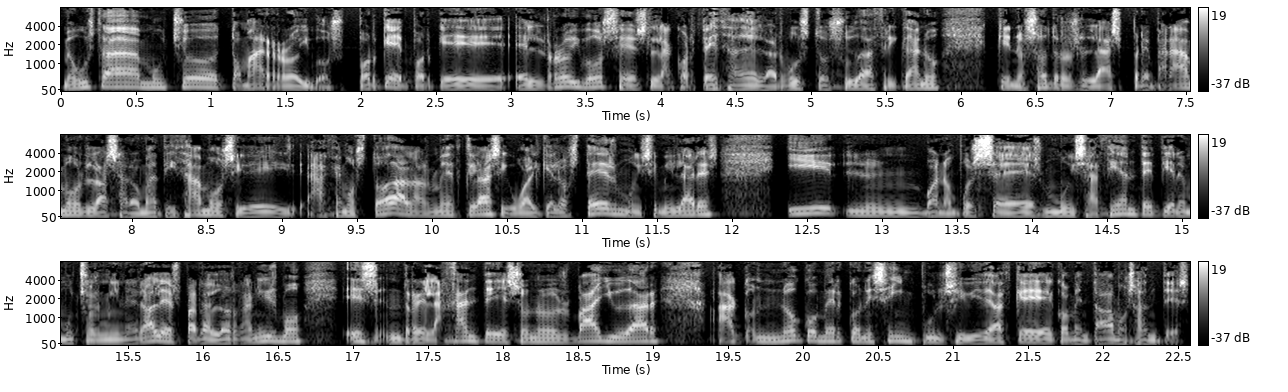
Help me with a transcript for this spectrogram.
me gusta mucho tomar roibos. ¿Por qué? Porque el roibos es la corteza del arbusto sudafricano que nosotros las preparamos, las aromatizamos y hacemos todas las mezclas, igual que los tés, muy similares, y mm, bueno, pues es muy saciante, tiene muchos minerales para el organismo, es relajante, eso nos va a ayudar a no comer con esa impulsividad que comentábamos antes.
